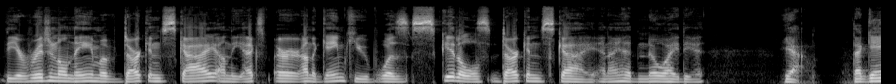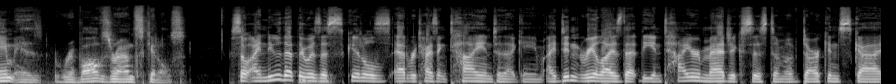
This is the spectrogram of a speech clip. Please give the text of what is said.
the original name of Darkened Skye on the X or on the GameCube was Skittles Darkened Skye, and I had no idea. Yeah, that game is revolves around Skittles. So I knew that there was a hmm. Skittles advertising tie into that game. I didn't realize that the entire magic system of Darkened Skye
